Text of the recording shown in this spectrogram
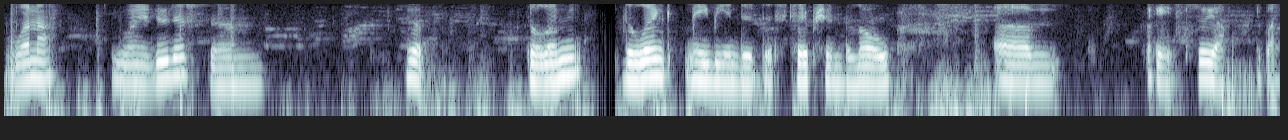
wanna you wanna do this um yeah the link the link may be in the description below. Um okay so yeah goodbye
